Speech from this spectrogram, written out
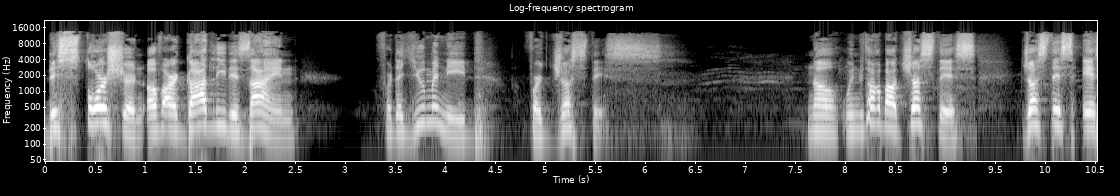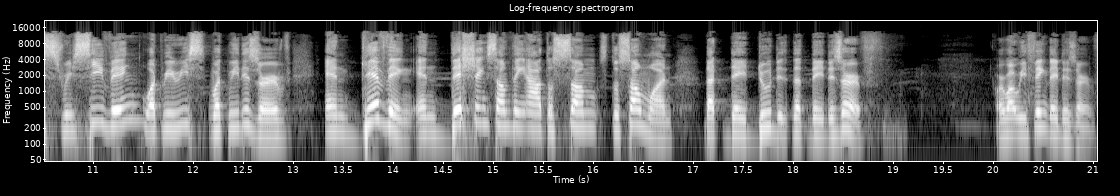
distortion of our godly design for the human need for justice. Now, when we talk about justice, justice is receiving what we, re- what we deserve and giving and dishing something out to, some, to someone that they, do, that they deserve or what we think they deserve.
